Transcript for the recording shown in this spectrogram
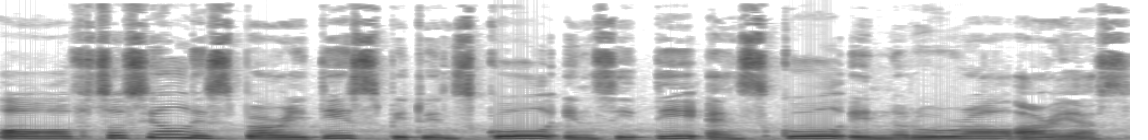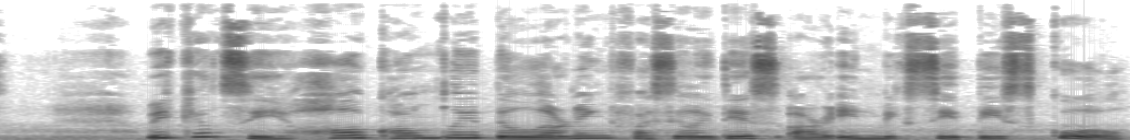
of social disparities between school in city and school in rural areas. We can see how complete the learning facilities are in big city school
